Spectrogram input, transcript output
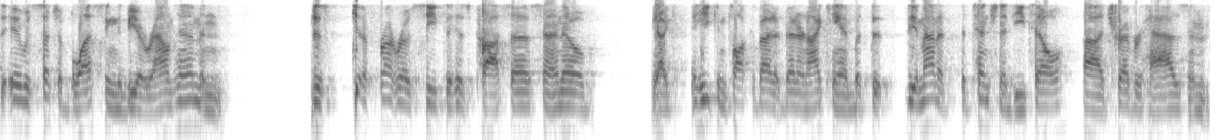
it, was such a blessing to be around him and just get a front row seat to his process. And I know yeah, he can talk about it better than I can, but the the amount of attention to detail uh, Trevor has, and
